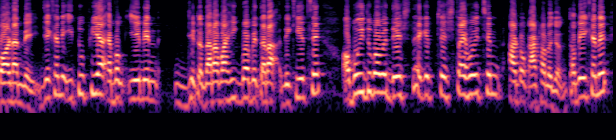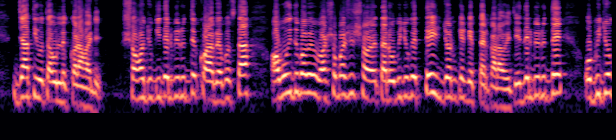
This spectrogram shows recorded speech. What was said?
বর্ডার নেই। যেখানে ইথিওপিয়া এবং ইয়েমেন যেটা ধারাবাহিকভাবে তারা দেখিয়েছে, অবৈধভাবে দেশ থেকে চেষ্টায় হয়েছেন আটক আঠারো জন। তবে এখানে জাতীয়তা উল্লেখ করা হয়নি। সহযোগীদের বিরুদ্ধে করা ব্যবস্থা, অবৈধভাবে বসবাসের সহায়তার অভিযোগে তেইশ জনকে গ্রেপ্তার করা হয়েছে। এদের বিরুদ্ধে অভিযোগ,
